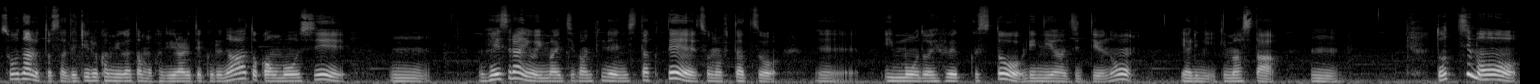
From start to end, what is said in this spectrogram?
そうなるとさできる髪型も限られてくるなとか思うし、うん、フェイスラインを今一番綺麗にしたくてその2つを、えー、インモード FX とリニアージっていうのをやりに行きました。うん。どっちも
